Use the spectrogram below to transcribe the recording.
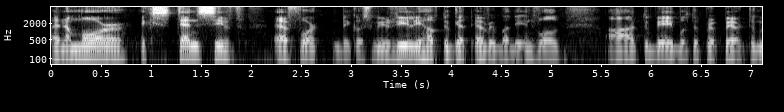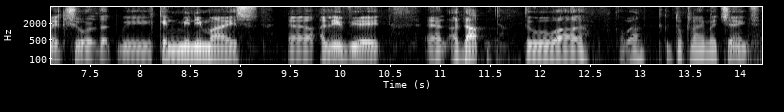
and a more extensive effort because we really have to get everybody involved uh, to be able to prepare to make sure that we can minimize, uh, alleviate, and adapt to, uh, well, to, climate change.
